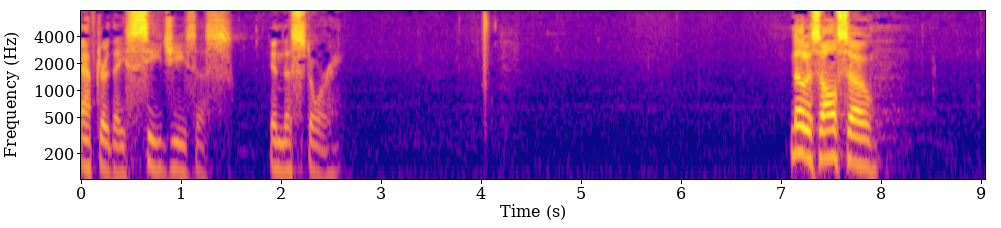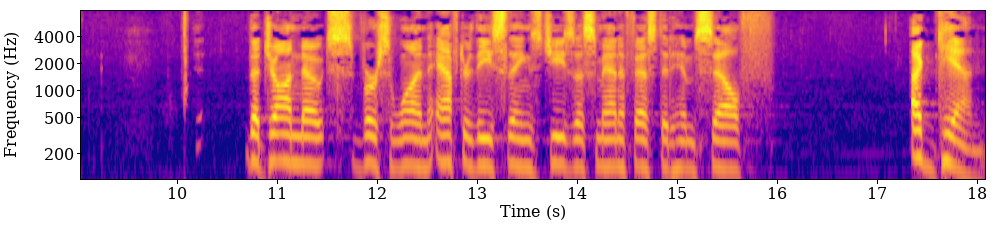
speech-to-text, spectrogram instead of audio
after they see Jesus in this story. Notice also that John notes, verse 1 after these things, Jesus manifested himself again.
